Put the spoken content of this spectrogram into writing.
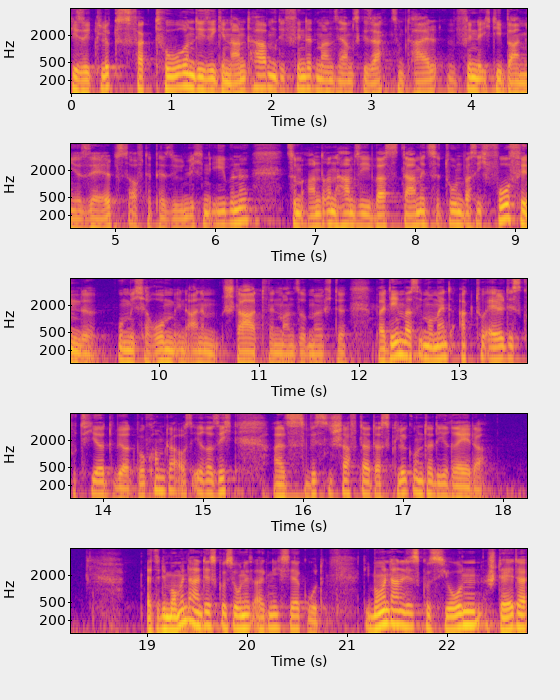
Diese Glücksfaktoren, die Sie genannt haben, die findet man, Sie haben es gesagt, zum Teil finde ich die bei mir selbst auf der persönlichen Ebene. Zum anderen haben sie was damit zu tun, was ich vorfinde um mich herum in einem Staat, wenn man so möchte. Bei dem, was im Moment aktuell diskutiert wird, wo kommt da aus Ihrer Sicht als Wissenschaftler das Glück unter die Räder? Also die momentane Diskussion ist eigentlich sehr gut. Die momentane Diskussion stellt da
